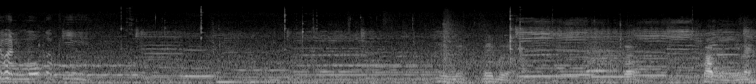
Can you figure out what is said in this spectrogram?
นวลมุกอะพี่ พี่ไม่ไม่เบื่อก็ชอบอย่างนี้แหละ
